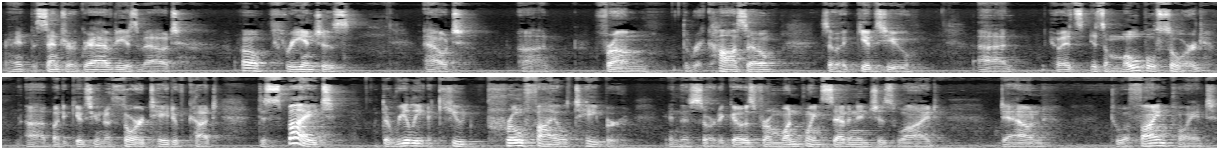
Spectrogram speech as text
right? The center of gravity is about, oh, three inches out uh, from the ricasso. So it gives you, uh, it's, it's a mobile sword, uh, but it gives you an authoritative cut despite the really acute profile taper in this sword. It goes from 1.7 inches wide down to a fine point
